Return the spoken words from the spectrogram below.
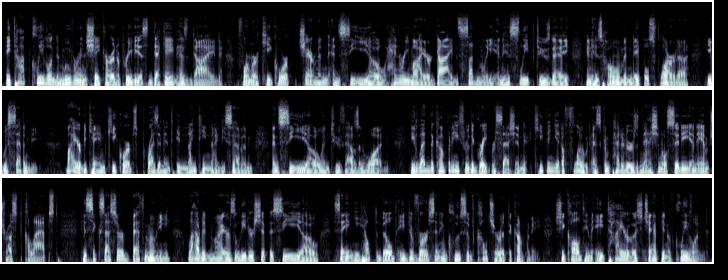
A top Cleveland mover and shaker in a previous decade has died. Former KeyCorp chairman and CEO Henry Meyer died suddenly in his sleep Tuesday in his home in Naples, Florida. He was 70. Meyer became KeyCorp's president in 1997 and CEO in 2001. He led the company through the Great Recession, keeping it afloat as competitors National City and AmTrust collapsed. His successor, Beth Mooney, lauded Meyer's leadership as CEO, saying he helped build a diverse and inclusive culture at the company. She called him a tireless champion of Cleveland.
